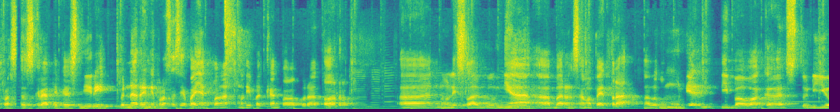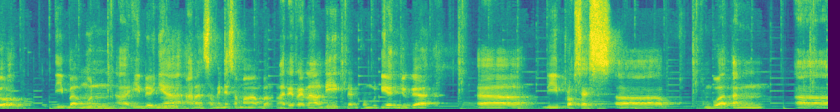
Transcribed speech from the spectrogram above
proses kreatifnya sendiri benar ini prosesnya banyak banget melibatkan kolaborator uh, nulis lagunya uh, bareng sama Petra lalu kemudian dibawa ke studio dibangun uh, idenya aransemennya sama Bang Ari Renaldi dan kemudian juga uh, diproses uh, pembuatan uh,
